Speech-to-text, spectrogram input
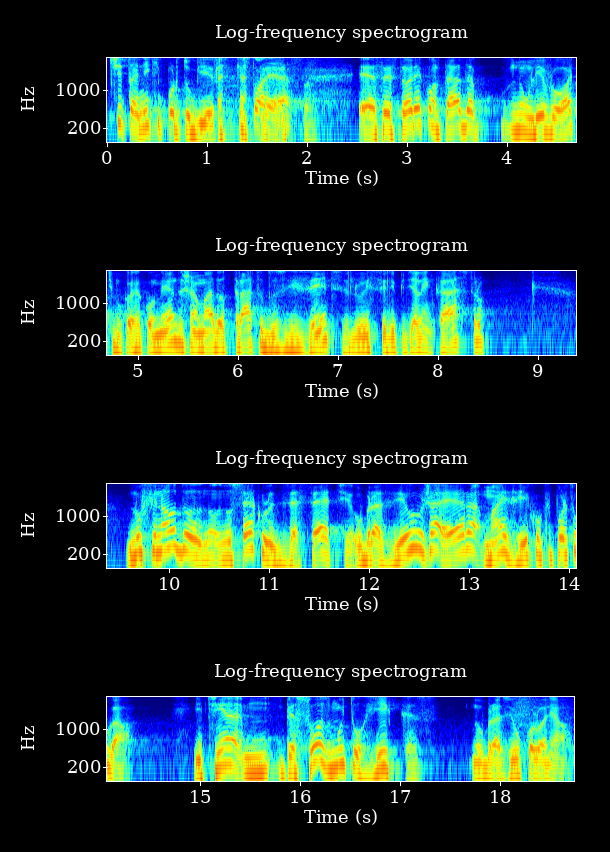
Titanic português. Que história é essa? Essa história é contada num livro ótimo que eu recomendo, chamado O Trato dos Viventes, de Luiz Felipe de Alencastro. No final do no, no século XVII, o Brasil já era mais rico que Portugal. E tinha pessoas muito ricas no Brasil colonial.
